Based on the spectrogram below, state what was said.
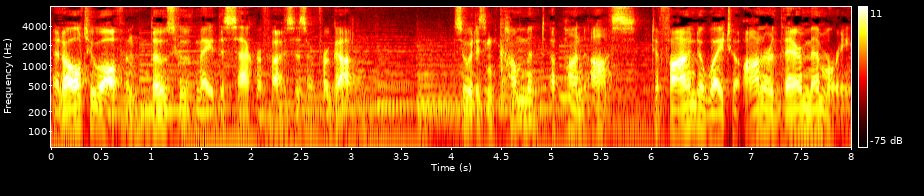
And all too often, those who have made the sacrifices are forgotten. So it is incumbent upon us to find a way to honor their memory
